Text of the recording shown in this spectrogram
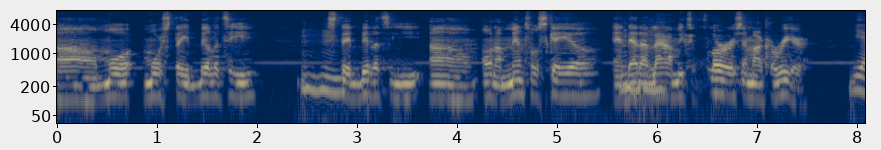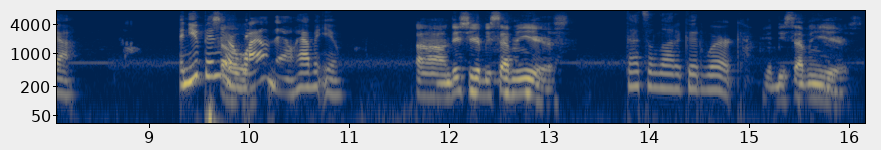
um, more more stability, mm-hmm. stability um, on a mental scale, and mm-hmm. that allowed me to flourish in my career. Yeah, and you've been so, there a while now, haven't you? Uh, this year be seven years. That's a lot of good work. It'll be seven years.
